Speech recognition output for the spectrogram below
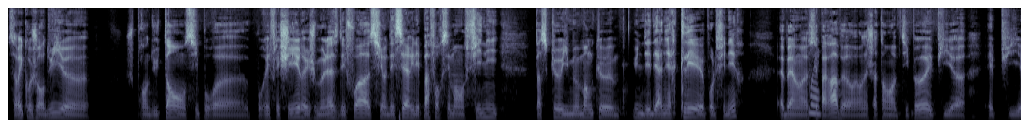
c'est vrai qu'aujourd'hui je prends du temps aussi pour pour réfléchir et je me laisse des fois si un dessert il n'est pas forcément fini parce qu'il me manque une des dernières clés pour le finir eh ben c'est pas grave j'attends un petit peu et puis et puis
